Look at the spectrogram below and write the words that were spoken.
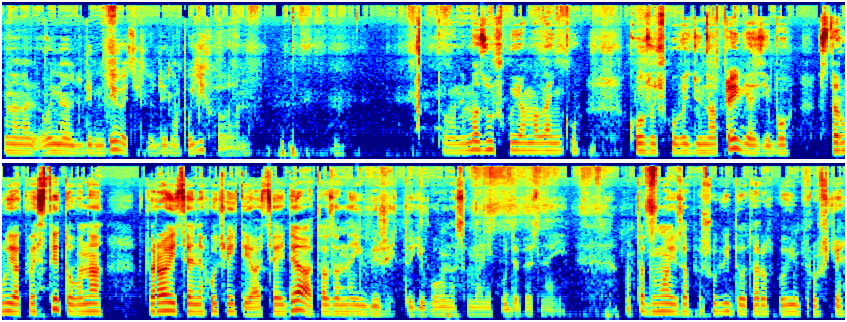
Вона на, вона на людину дивиться, людина поїхала. Вона. То вони мазушку я маленьку козочку веду на прив'язі, бо стару як вести, то вона впирається і не хоче йти. А ця йде, а та за нею біжить тоді, бо вона сама нікуди без неї. Ну, та думаю, запишу відео та розповім трошки,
